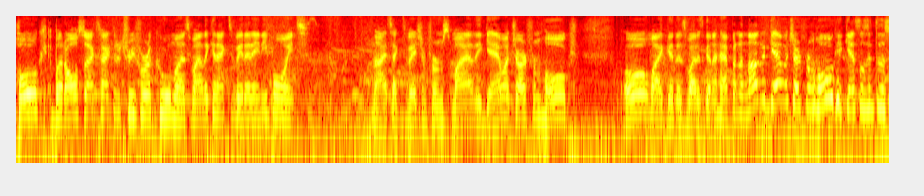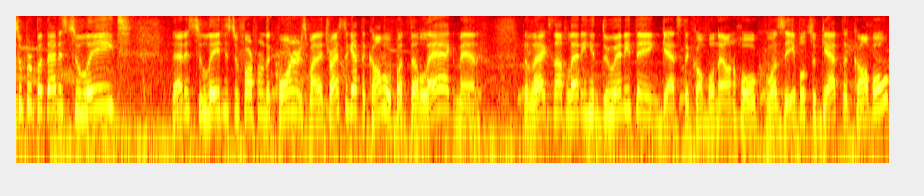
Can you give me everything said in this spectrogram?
Hulk, but also X Factor 3 for Akuma. Smiley can activate at any point. Nice activation from Smiley. Gamma charge from Hulk. Oh my goodness, what is gonna happen? Another Gamma charge from Hulk. He cancels into the super, but that is too late. That is too late. He's too far from the corner. Smiley tries to get the combo, but the leg, man. The leg's not letting him do anything. Gets the combo now, and Hulk was able to get the combo.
